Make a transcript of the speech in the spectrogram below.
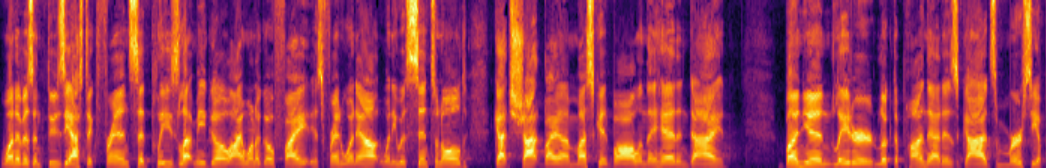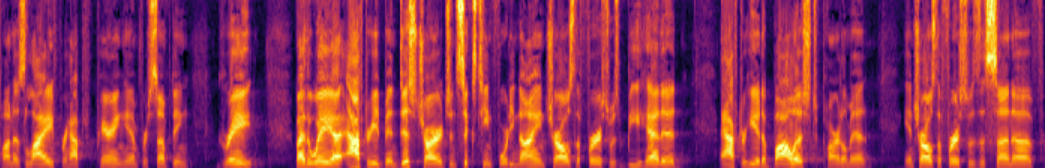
one of his enthusiastic friends said, Please let me go. I want to go fight. His friend went out. When he was sentineled, got shot by a musket ball in the head and died. Bunyan later looked upon that as God's mercy upon his life, perhaps preparing him for something great. By the way, uh, after he'd been discharged in 1649, Charles I was beheaded after he had abolished Parliament, and Charles I was the son of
